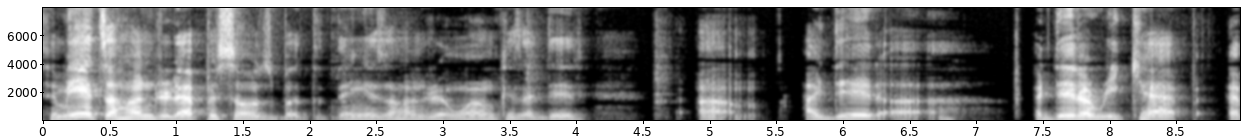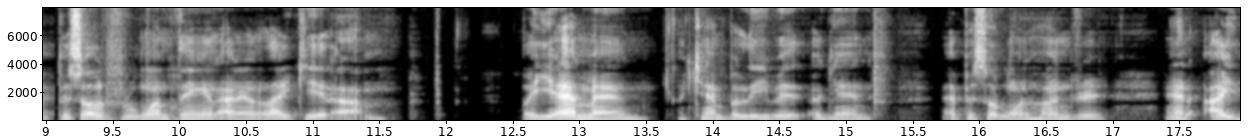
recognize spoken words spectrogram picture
to me, it's hundred episodes, but the thing is, hundred and one because I did, um, I did, uh, I did a recap episode for one thing, and I didn't like it. Um, but yeah, man, I can't believe it. Again, episode one hundred, and I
